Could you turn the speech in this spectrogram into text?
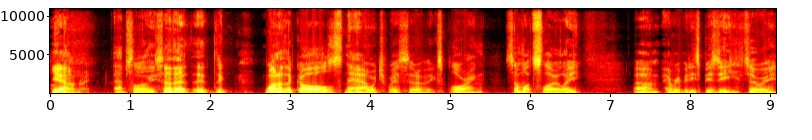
Yeah. their own right. Absolutely. So the, the the one of the goals now, which we're sort of exploring somewhat slowly, um, everybody's busy, so we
